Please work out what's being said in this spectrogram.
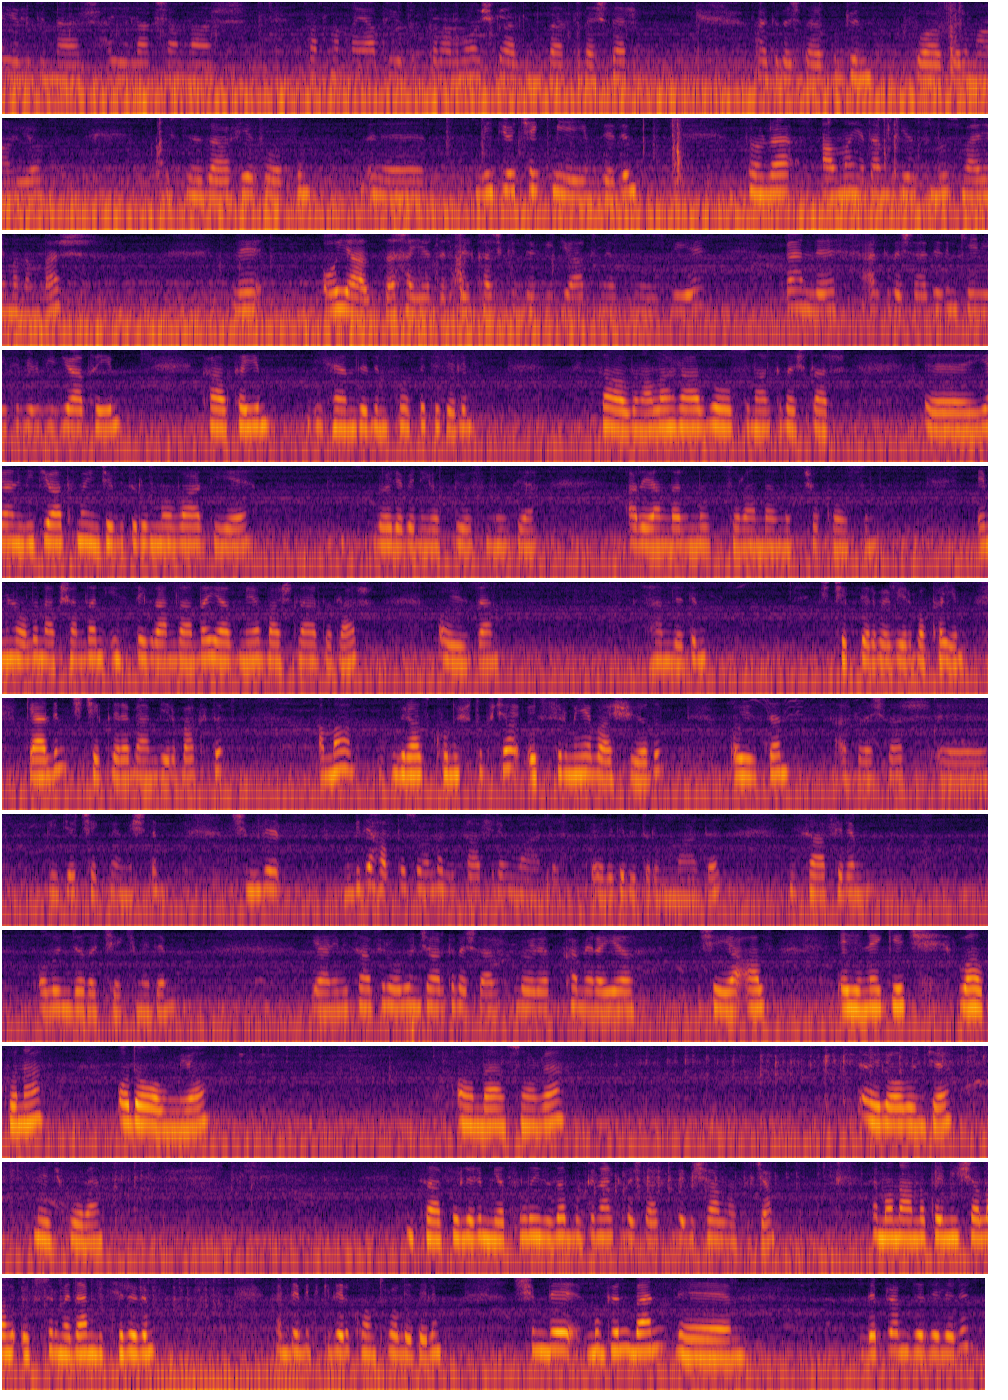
Hayırlı günler, hayırlı akşamlar. Fatma'nın Hayatı YouTube kanalıma hoş geldiniz arkadaşlar. Arkadaşlar bugün boğazlarım ağrıyor. Üstünüze afiyet olsun. Ee, video çekmeyeyim dedim. Sonra Almanya'dan biliyorsunuz Meryem Hanım var. Ve o yazdı hayırdır birkaç gündür video atmıyorsunuz diye. Ben de arkadaşlar dedim ki en iyisi bir video atayım. Kalkayım. Hem dedim sohbet edelim. Sağ olun. Allah razı olsun arkadaşlar. Ee, yani video atmayınca bir durum mu var diye böyle beni yokluyorsunuz ya. Arayanlarınız, soranlarınız çok olsun. Emin olun akşamdan Instagram'dan da yazmaya başlardılar. O yüzden hem dedim çiçeklerime bir bakayım. Geldim çiçeklere ben bir baktım. Ama biraz konuştukça öksürmeye başlıyordum. O yüzden arkadaşlar e, video çekmemiştim. Şimdi bir de hafta sonunda misafirim vardı. Öyle de bir durum vardı. Misafirim olunca da çekmedim. Yani misafir olunca arkadaşlar böyle kamerayı şeye al eline geç balkona o da olmuyor. Ondan sonra öyle olunca mecburen misafirlerim yatılıydı da bugün arkadaşlar size bir şey anlatacağım. Hem onu anlatayım inşallah öksürmeden bitiririm. Hem de bitkileri kontrol edelim. Şimdi bugün ben eee depremzedelerin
